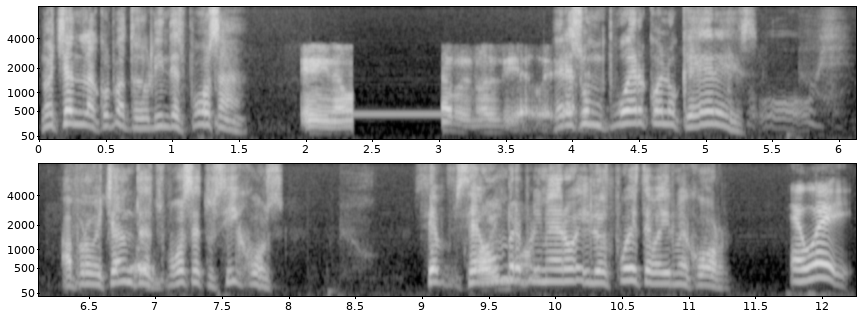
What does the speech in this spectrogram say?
No echando la culpa a tu linda esposa. Y no, arruinó el día, güey. Eres un puerco en lo que eres. Aprovechando de tu esposa y tus hijos. Sé, sé Ay, hombre no. primero y después te va a ir mejor. Eh, güey,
